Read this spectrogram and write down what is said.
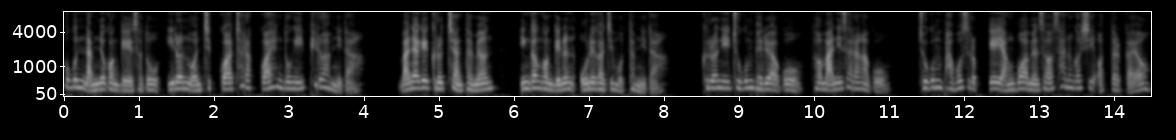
혹은 남녀 관계에서도 이런 원칙과 철학과 행동이 필요합니다. 만약에 그렇지 않다면 인간관계는 오래가지 못합니다. 그러니 조금 배려하고 더 많이 사랑하고 조금 바보스럽게 양보하면서 사는 것이 어떨까요?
